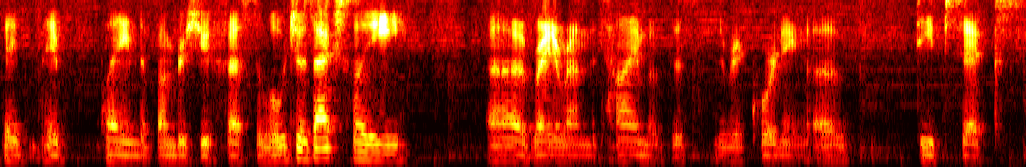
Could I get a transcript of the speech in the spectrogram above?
they they playing the Bumbershoot Festival, which was actually uh, right around the time of this the recording of Deep Six.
